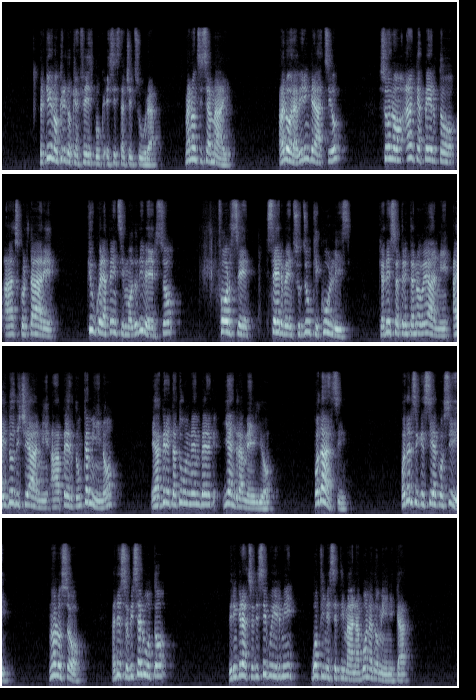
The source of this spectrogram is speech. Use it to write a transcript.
perché io non credo che in Facebook esista censura, ma non si sa mai. Allora vi ringrazio, sono anche aperto a ascoltare chiunque la pensi in modo diverso, forse serve in Suzuki Cullis che adesso ha 39 anni ai 12 anni ha aperto un cammino e a greta thunberg gli andrà meglio. Può darsi. Può darsi che sia così. Non lo so. Adesso vi saluto. Vi ringrazio di seguirmi. Buon fine settimana buona domenica.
